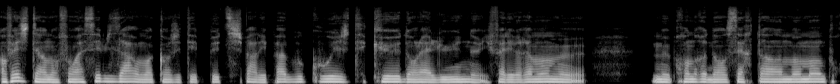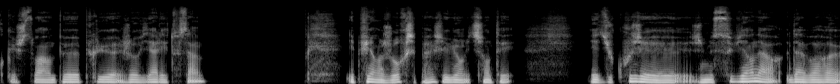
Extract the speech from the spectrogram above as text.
en fait, j'étais un enfant assez bizarre. Moi, quand j'étais petit, je parlais pas beaucoup et j'étais que dans la lune. Il fallait vraiment me me prendre dans certains moments pour que je sois un peu plus euh, jovial et tout ça. Et puis un jour, je sais pas, j'ai eu envie de chanter. Et du coup, je, je me souviens d'avoir, d'avoir euh,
